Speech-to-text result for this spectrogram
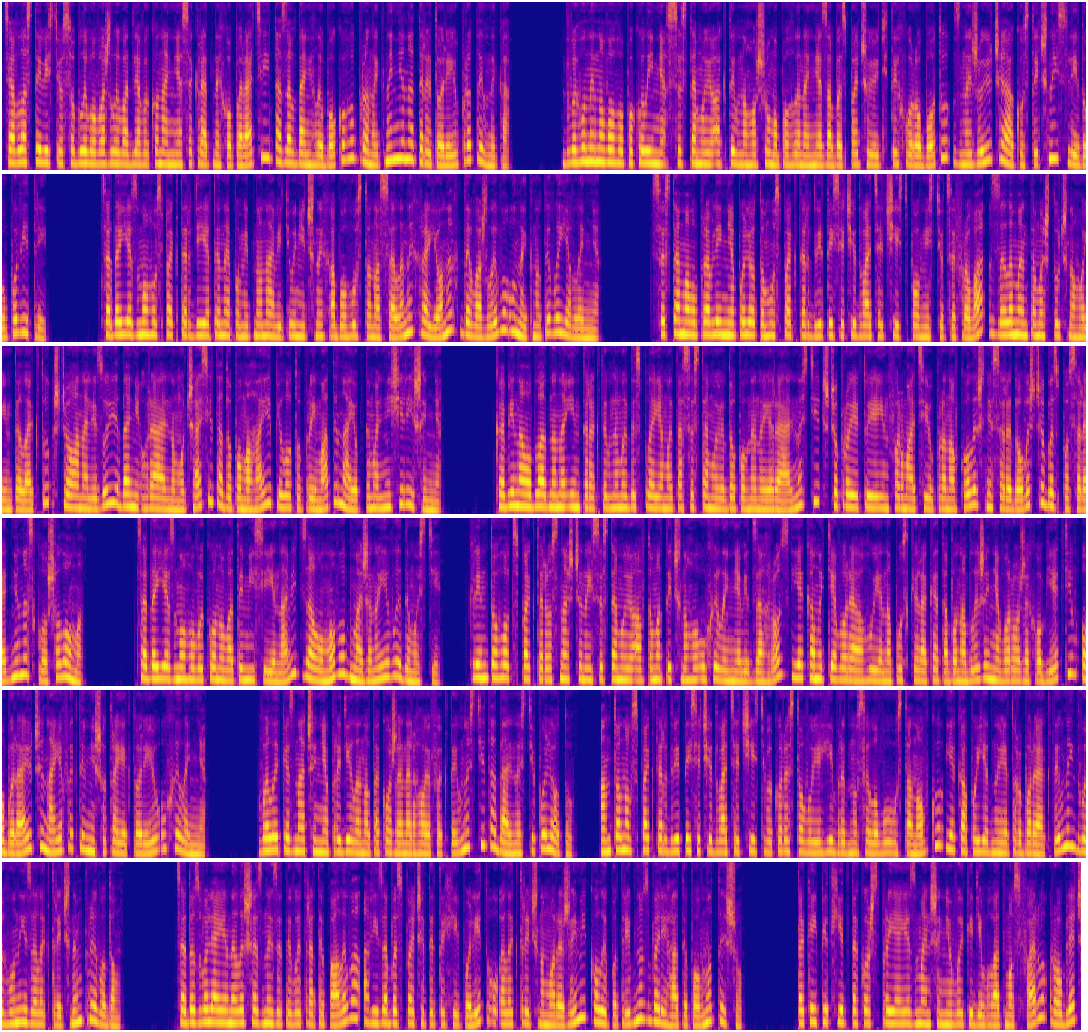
Ця властивість особливо важлива для виконання секретних операцій та завдань глибокого проникнення на територію противника. Двигуни нового покоління з системою активного шумопоглинання забезпечують тиху роботу, знижуючи акустичний слід у повітрі. Це дає змогу спектр діяти непомітно навіть у нічних або густонаселених районах, де важливо уникнути виявлення. Система управління польотом у спектр 2026 повністю цифрова з елементами штучного інтелекту, що аналізує дані у реальному часі та допомагає пілоту приймати найоптимальніші рішення. Кабіна обладнана інтерактивними дисплеями та системою доповненої реальності, що проєктує інформацію про навколишнє середовище безпосередньо на скло шолома. Це дає змогу виконувати місії навіть за умов обмеженої видимості. Крім того, спектр оснащений системою автоматичного ухилення від загроз, яка миттєво реагує на пуски ракет або наближення ворожих об'єктів, обираючи найефективнішу траєкторію ухилення. Велике значення приділено також енергоефективності та дальності польоту. Антонов Спектр 2026 використовує гібридну силову установку, яка поєднує турбореактивний двигун із електричним приводом. Це дозволяє не лише знизити витрати палива, а й забезпечити тихий політ у електричному режимі, коли потрібно зберігати повну тишу. Такий підхід також сприяє зменшенню викидів в атмосферу, роблячи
